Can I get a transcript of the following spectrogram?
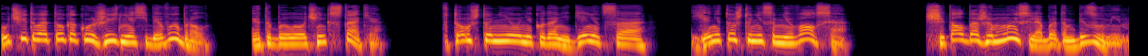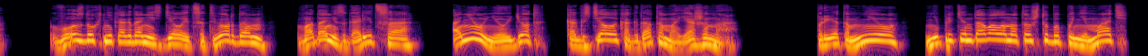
Учитывая то, какую жизнь я себе выбрал, это было очень кстати. В том, что Нио никуда не денется, я не то что не сомневался, считал даже мысль об этом безумием. Воздух никогда не сделается твердым, вода не загорится, а Нио не уйдет, как сделала когда-то моя жена. При этом Нио не претендовала на то, чтобы понимать,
